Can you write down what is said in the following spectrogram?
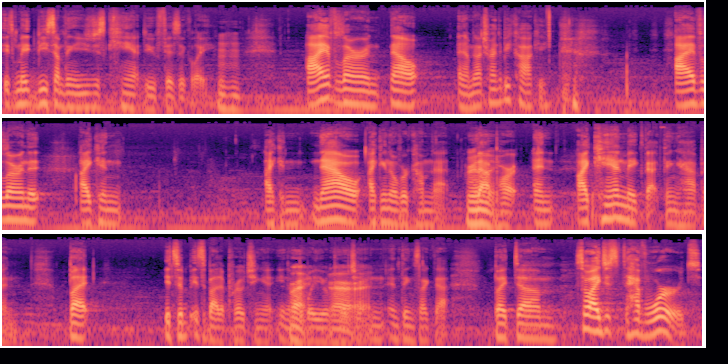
it may be something that you just can't do physically. Mhm. I have learned now, and I'm not trying to be cocky. I've learned that I can I can now I can overcome that Really? that part and I can make that thing happen. But it's a, it's about approaching it, you know, Right, the way you approach right. it and, and things like that. But um, so I just have words,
